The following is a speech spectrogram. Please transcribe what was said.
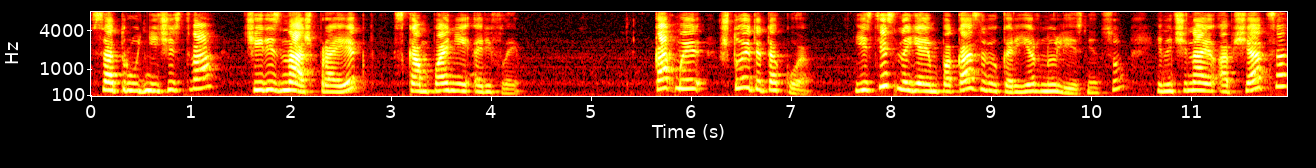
сотрудничество через наш проект с компанией Oriflame. Как мы, что это такое? Естественно, я им показываю карьерную лестницу и начинаю общаться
